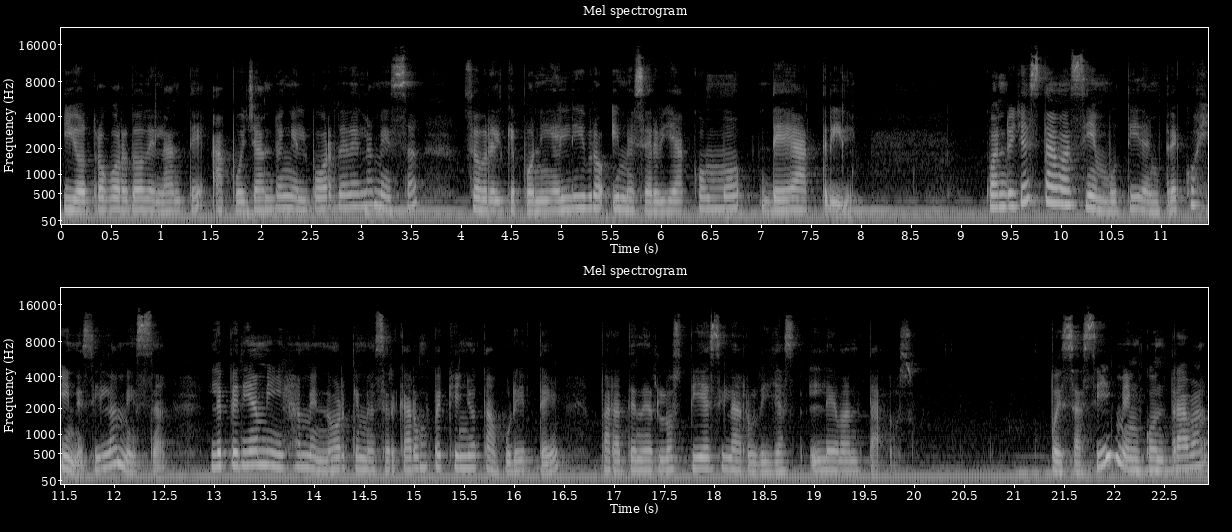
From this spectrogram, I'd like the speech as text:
y otro gordo delante apoyando en el borde de la mesa sobre el que ponía el libro y me servía como de atril. Cuando ya estaba así embutida entre cojines y la mesa, le pedí a mi hija menor que me acercara un pequeño taburete para tener los pies y las rodillas levantados. Pues así me encontraba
